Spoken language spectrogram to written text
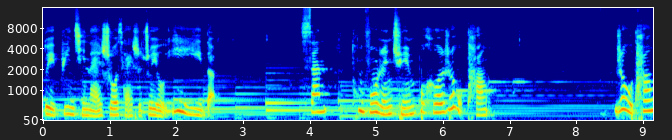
对病情来说才是最有意义的。三、痛风人群不喝肉汤。肉汤、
